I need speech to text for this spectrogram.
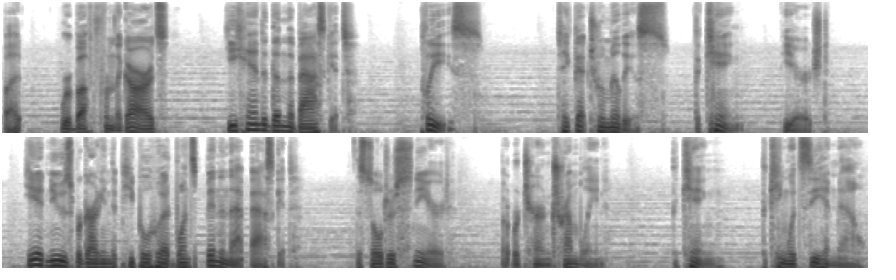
But, rebuffed from the guards, he handed them the basket. Please, take that to Emilius, the king, he urged. He had news regarding the people who had once been in that basket. The soldiers sneered, but returned trembling. The king, the king would see him now.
